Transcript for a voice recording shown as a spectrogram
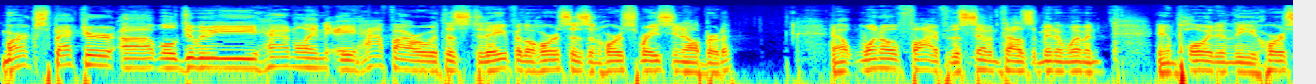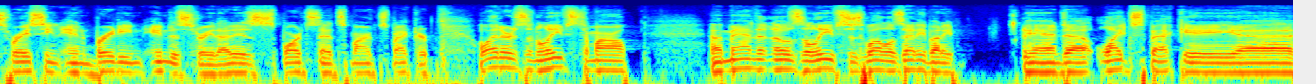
Mark Spector uh, will do be handling a half hour with us today for the horses and horse racing Alberta. At 105 for the 7,000 men and women employed in the horse racing and breeding industry. That is Sportsnet's Mark Spector. Oilers and Leafs tomorrow. A man that knows the Leafs as well as anybody. And uh, like Spec, a uh,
